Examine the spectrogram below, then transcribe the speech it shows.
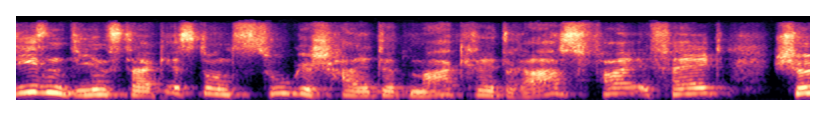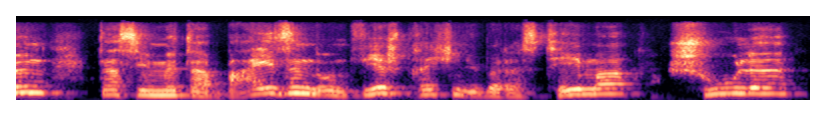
Diesen Dienstag ist uns zugeschaltet Margret Rasfeld. Schön, dass Sie mit dabei sind und wir sprechen über das Thema Schule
